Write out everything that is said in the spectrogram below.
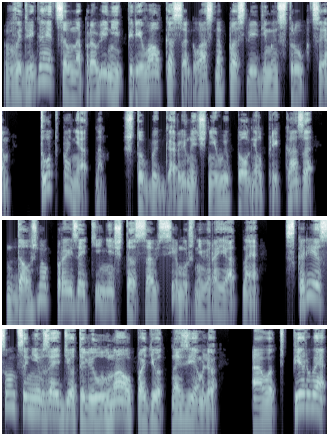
Выдвигается в направлении перевалка согласно последним инструкциям. Тут понятно, чтобы Горыныч не выполнил приказа, должно произойти нечто совсем уж невероятное. Скорее солнце не взойдет или луна упадет на землю. А вот первое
